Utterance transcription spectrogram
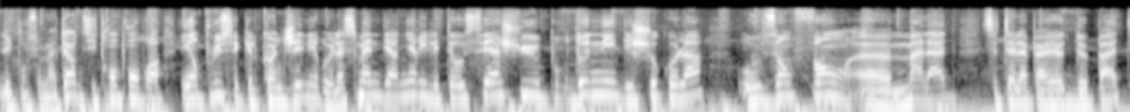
les consommateurs ne s'y tromperont pas. Et en plus, c'est quelqu'un de généreux. La semaine dernière, il était au CHU pour donner des chocolats aux enfants euh, malades. C'était la période de Pâques.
